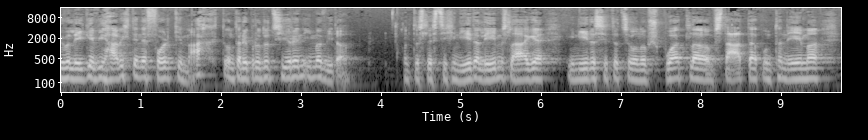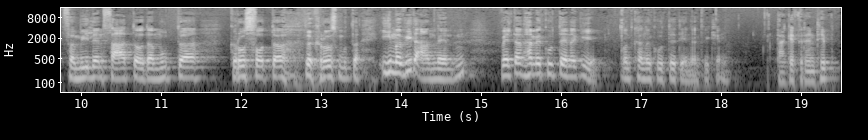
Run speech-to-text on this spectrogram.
überlege, wie habe ich den Erfolg gemacht und reproduziere ihn immer wieder. Und das lässt sich in jeder Lebenslage, in jeder Situation, ob Sportler, ob Startup, Unternehmer, Familienvater oder Mutter, Großvater oder Großmutter, immer wieder anwenden, weil dann haben wir gute Energie und können gute Ideen entwickeln. Danke für den Tipp.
